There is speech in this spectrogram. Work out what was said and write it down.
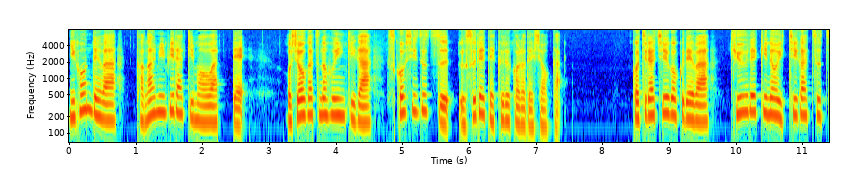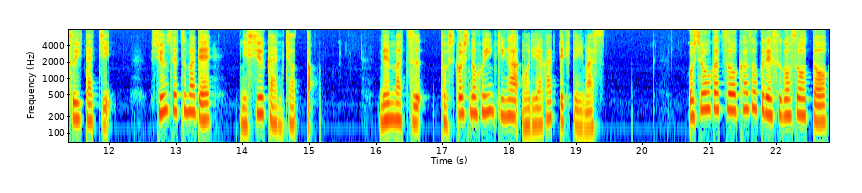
日本では鏡開きも終わってお正月の雰囲気が少しずつ薄れてくる頃でしょうか。こちら中国では旧暦の1月1日春節まで2週間ちょっと。年末年越しの雰囲気が盛り上がってきています。お正月を家族で過ごそうと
